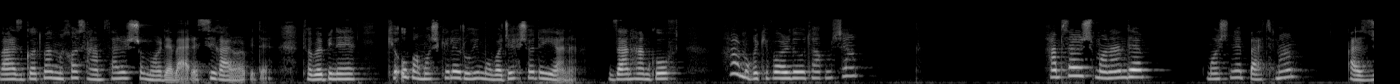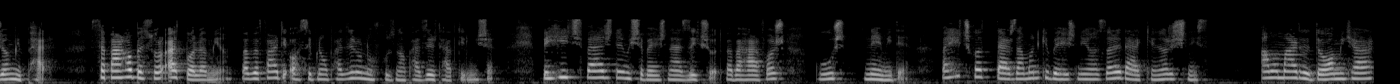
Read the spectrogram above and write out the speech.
و از گاتمن می‌خواست همسرش رو مورد بررسی قرار بده تا ببینه که او با مشکل روحی مواجه شده یا نه. زن هم گفت هر موقع که وارد اتاق میشم همسرش مانند ماشین بتمن از جا میپره. سپرها به سرعت بالا میان و به فردی آسیب ناپذیر و نفوذ ناپذیر تبدیل میشه. به هیچ وجه نمیشه بهش نزدیک شد و به حرفاش گوش نمیده و هیچگاه در زمانی که بهش نیاز داره در کنارش نیست. اما مرد دعا می‌کرد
